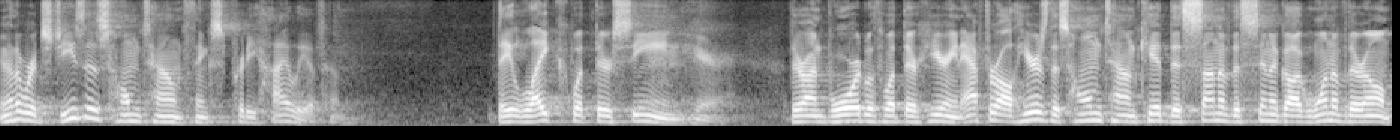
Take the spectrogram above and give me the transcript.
In other words, Jesus' hometown thinks pretty highly of him. They like what they're seeing here. They're on board with what they're hearing. After all, here's this hometown kid, this son of the synagogue, one of their own.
